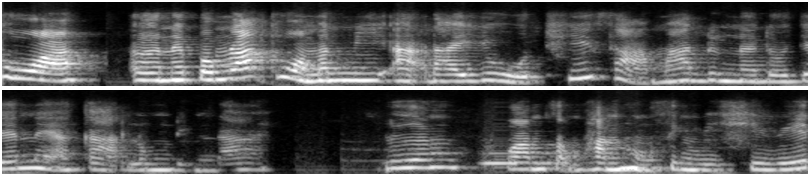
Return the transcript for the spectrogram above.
ถั่วเออในปมรากถั่วมันมีอะไรอยู่ที่สามารถดึงไนโตรเจนในอากาศลงดินได้ เรื่องความสัมพันธ์ของสิ่งมีชีวิต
